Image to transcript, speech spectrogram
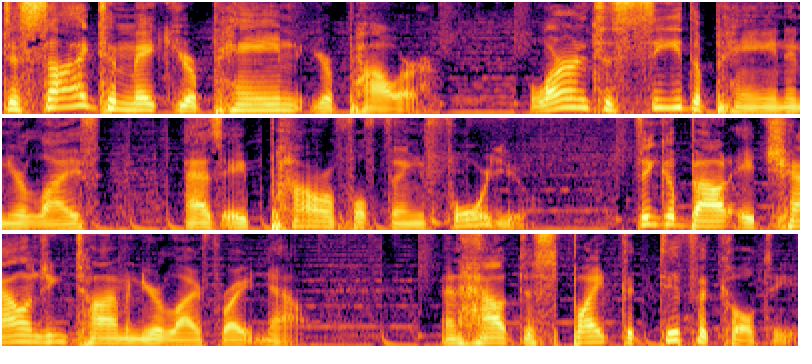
Decide to make your pain your power. Learn to see the pain in your life as a powerful thing for you. Think about a challenging time in your life right now and how, despite the difficulty,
